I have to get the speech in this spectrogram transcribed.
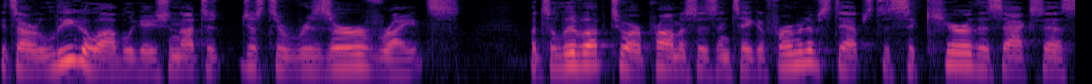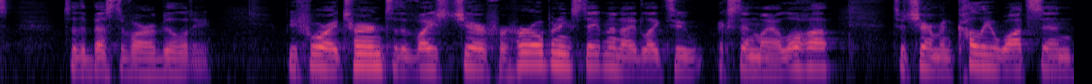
It's our legal obligation not to just to reserve rights, but to live up to our promises and take affirmative steps to secure this access to the best of our ability. Before I turn to the Vice Chair for her opening statement, I'd like to extend my aloha to Chairman Kali Watson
